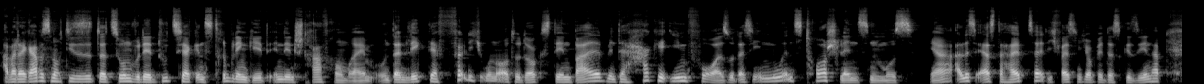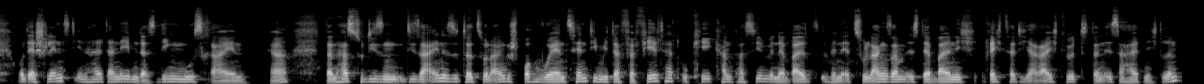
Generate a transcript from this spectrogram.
aber da gab es noch diese Situation, wo der Duziak ins Dribbling geht, in den Strafraum rein. Und dann legt er völlig unorthodox den Ball mit der Hacke ihm vor, sodass er ihn nur ins Tor schlänzen muss. Ja, alles erste Halbzeit. Ich weiß nicht, ob ihr das gesehen habt. Und er schlänzt ihn halt daneben. Das Ding muss rein. Ja, dann hast du diesen, diese eine Situation angesprochen, wo er einen Zentimeter verfehlt hat. Okay, kann passieren, wenn der Ball, wenn er zu langsam ist, der Ball nicht rechtzeitig erreicht wird, dann ist er halt nicht drin.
